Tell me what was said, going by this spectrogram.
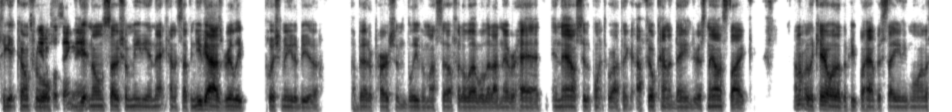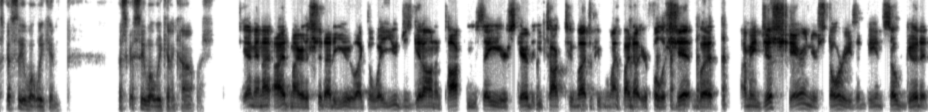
to get comfortable. Thing, getting on social media and that kind of stuff. And you guys really pushed me to be a a better person, believe in myself at a level that I never had. And now it's to the point to where I think I feel kind of dangerous. Now it's like I don't really care what other people have to say anymore. Let's go see what we can let's go see what we can accomplish. Yeah, man, I, I admire the shit out of you. Like the way you just get on and talk. You say you're scared that you talk too much. People might find out you're full of shit. But I mean, just sharing your stories and being so good at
